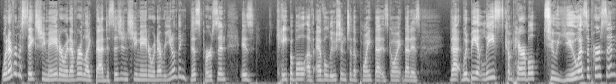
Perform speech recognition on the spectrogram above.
whatever mistakes she made or whatever like bad decisions she made or whatever, you don't think this person is capable of evolution to the point that is going that is that would be at least comparable to you as a person?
